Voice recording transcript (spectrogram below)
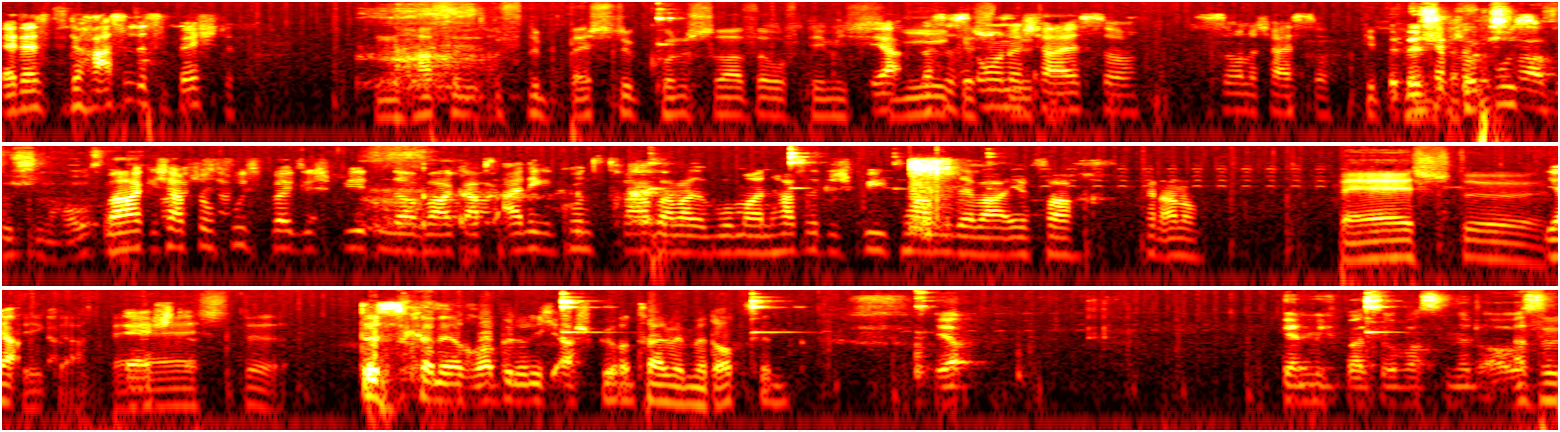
Ja, das, der Hassel ist das Beste. Ein Hassel ist die beste Kunststraße, auf dem ich Ja, je das ist gespielt ohne habe. Scheiß so. Das ist ohne Scheiß so. Es beste hab schon Fuß- Kunststraße ist ein Haus. Marc, ich habe schon Fußball gespielt und da gab es einige Kunstrasen, aber wo in Hassel gespielt haben, der war einfach, keine Ahnung. Beste, Ja, Digga, beste. beste. Das kann der Robin und ich erst beurteilen, wenn wir dort sind. Ja. Kenn mich bei sowas nicht aus. Also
